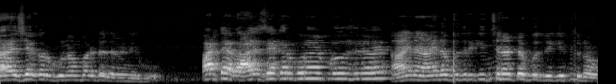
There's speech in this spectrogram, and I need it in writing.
రాజశేఖర్ గుణం పడ్డది నీకు? అంటే రాజశేఖర్ గుణం ఎప్పుడు చూసినవే? ఆయన ఆయన బుద్ధికి ఇచ్చినట్టే బుద్ధికి ఇస్తున్నావు.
